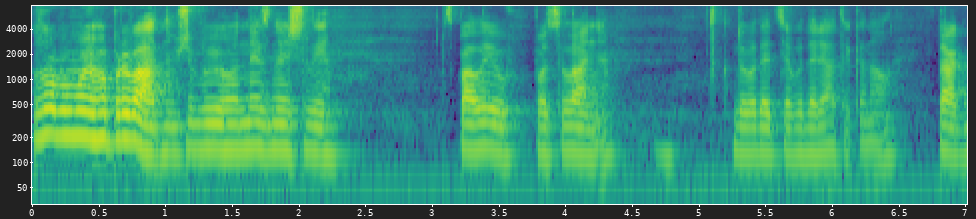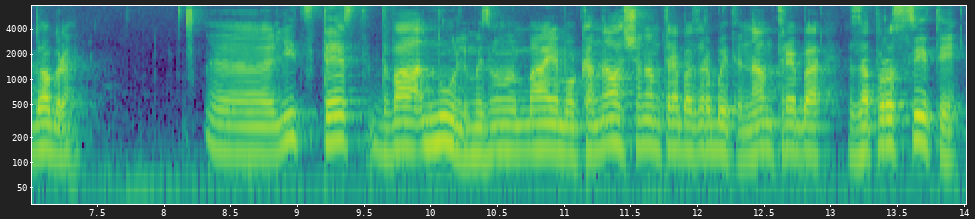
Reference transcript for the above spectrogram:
Зробимо його приватним, щоб ви його не знайшли. Спалив посилання. Доведеться видаляти канал. Так, добре. Е, Test 2.0. Ми з вами маємо канал. Що нам треба зробити? Нам треба запросити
